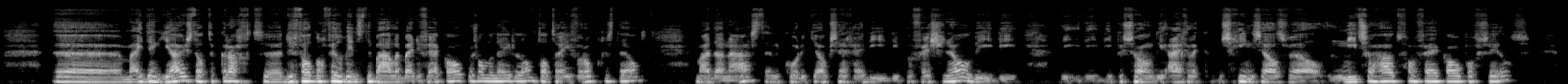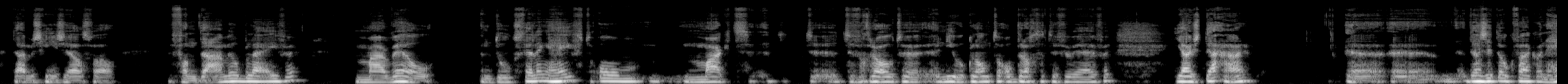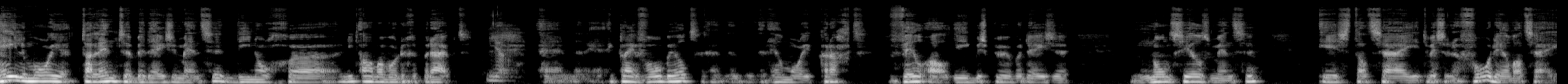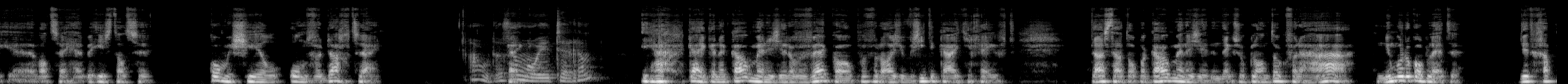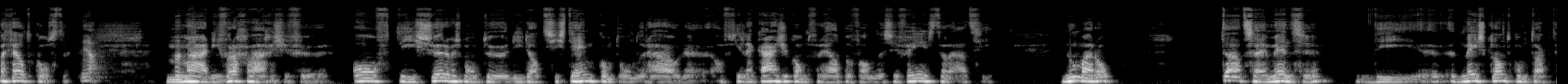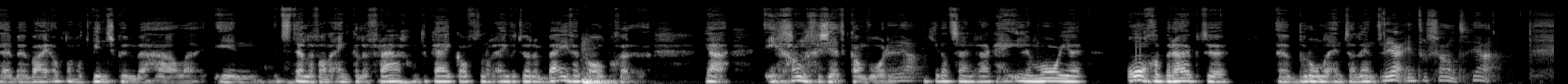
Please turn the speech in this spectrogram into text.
Eh, maar ik denk juist dat de kracht. eh, er valt nog veel winst te behalen bij de verkopers onder Nederland. Dat even vooropgesteld. Maar daarnaast, en ik hoor het je ook zeggen, die, die professional, die, die, die, die, die persoon die eigenlijk misschien zelfs wel niet zo houdt van verkoop of sales. Daar misschien zelfs wel vandaan wil blijven. Maar wel een doelstelling heeft om markt te, te vergroten, nieuwe klanten, opdrachten te verwerven. Juist daar eh, daar zit ook vaak een hele mooie talenten bij deze mensen, die nog eh, niet allemaal worden gebruikt. Ja. En een klein voorbeeld, een, een, heel mooie kracht, veelal die ik bespeur bij deze non-sales mensen, is dat zij, tenminste een voordeel wat zij, wat zij hebben, is dat ze commercieel onverdacht zijn. Oh, dat is Kijk. een mooie term. Ja, kijk, een accountmanager of een verkoper, vooral als je een visitekaartje geeft, daar staat op accountmanager. Dan denkt zo'n klant ook van, ha, nu moet ik opletten. Dit gaat me geld kosten. Ja. Maar die vrachtwagenchauffeur of die servicemonteur die dat systeem komt onderhouden, of die lekkage komt verhelpen van de cv-installatie, noem maar op. Dat zijn mensen die eh, het meest klantcontact hebben, waar je ook nog wat winst kunt behalen in het stellen van een enkele vraag, om te kijken of er nog eventueel een bijverkoop ge- ja, in gang gezet kan worden. Ja. Weet je, dat zijn vaak hele mooie, ongebruikte eh, bronnen en talenten. Ja, interessant. Ja.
